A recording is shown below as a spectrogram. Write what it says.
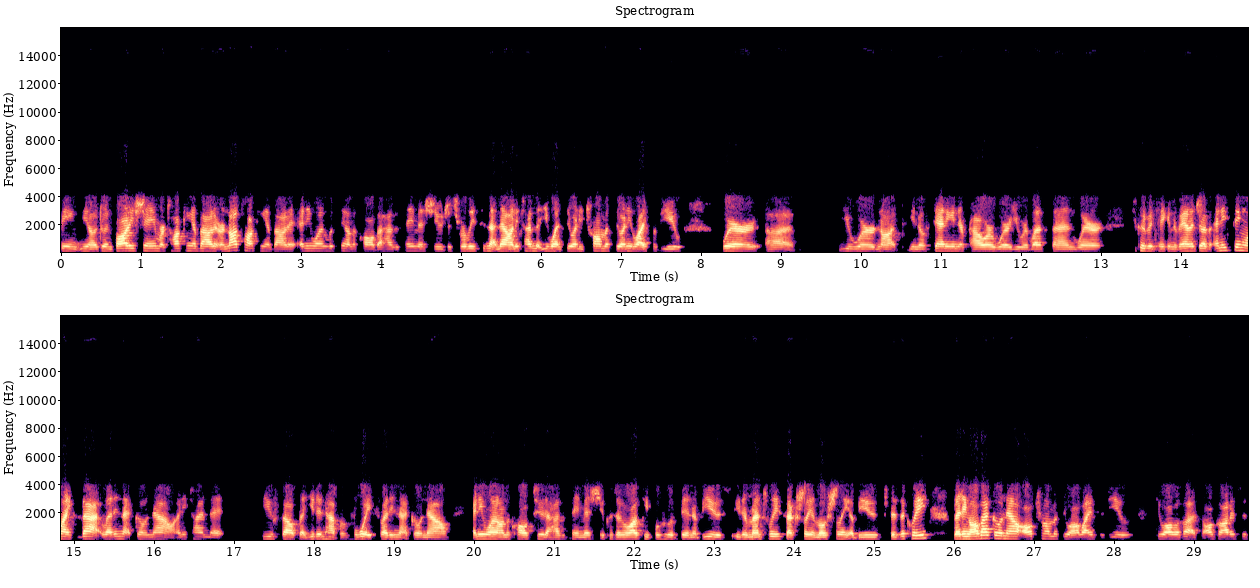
being, you know, doing body shame or talking about it or not talking about it. Anyone listening on the call that has the same issue, just releasing that now. Anytime that you went through any trauma through any life of you, where uh, you were not, you know, standing in your power, where you were less than, where you could have been taken advantage of, anything like that, letting that go now. Anytime that you felt that you didn't have a voice, letting that go now anyone on the call too that has the same issue because there's a lot of people who have been abused, either mentally, sexually, emotionally abused, physically. Letting all that go now, all trauma through all lives of you, through all of us, all goddesses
